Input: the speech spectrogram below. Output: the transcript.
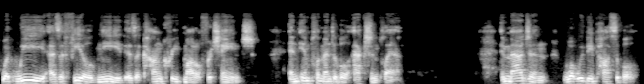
What we as a field need is a concrete model for change, an implementable action plan. Imagine what would be possible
